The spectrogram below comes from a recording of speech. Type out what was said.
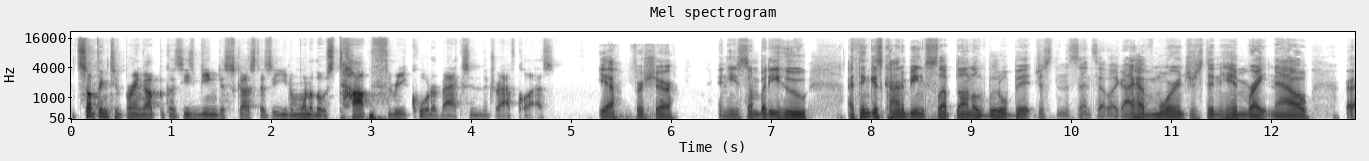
it's something to bring up because he's being discussed as a, you know one of those top three quarterbacks in the draft class. Yeah, for sure and he's somebody who I think is kind of being slept on a little bit, just in the sense that like I have more interest in him right now. Uh,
